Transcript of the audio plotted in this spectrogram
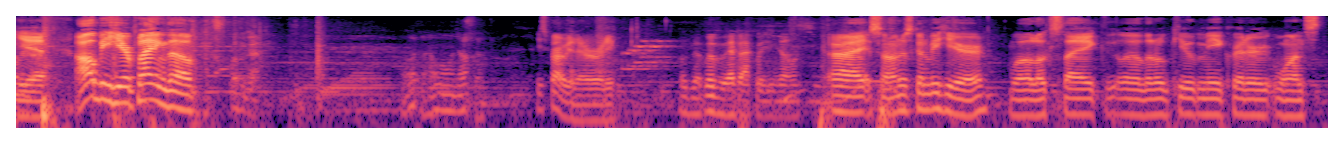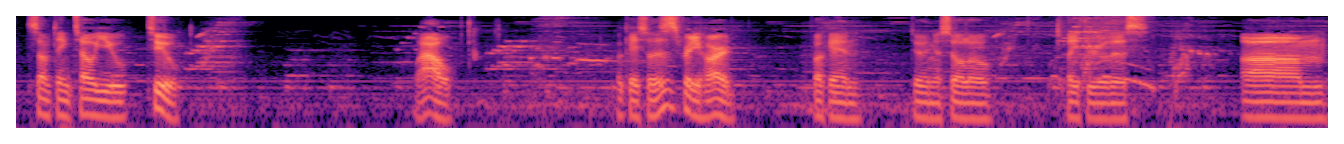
Yeah. I'll be here playing though. What the hell was that? He's probably there already. We'll be, we'll be right back with you, going. Alright, so I'm just gonna be here. Well, it looks like a little cute me critter wants something tell you too. Wow. Okay, so this is pretty hard. Fucking doing a solo playthrough of this. Um.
